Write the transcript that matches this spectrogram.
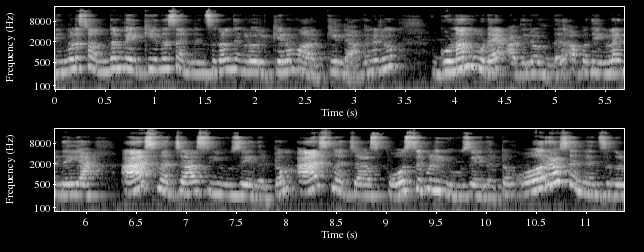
നിങ്ങൾ സ്വന്തം മേക്ക് ചെയ്യുന്ന സെന്റൻസുകൾ നിങ്ങൾ ഒരിക്കലും മറക്കില്ല. അങ്ങനൊരു ഗുണം കൂടെ അതിലുണ്ട്. അപ്പൊ നിങ്ങൾ എന്ത് ചെയ്യുക ആസ് മച്ച് ആസ് യൂസ് ചെയ്തിട്ടും as much as possible use ചെയ്തിട്ടും ഓരോ സെന്റൻസുകൾ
